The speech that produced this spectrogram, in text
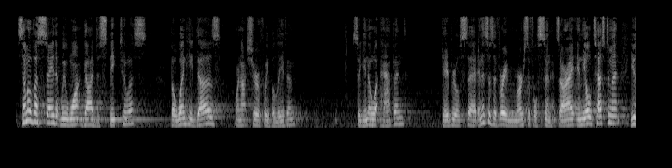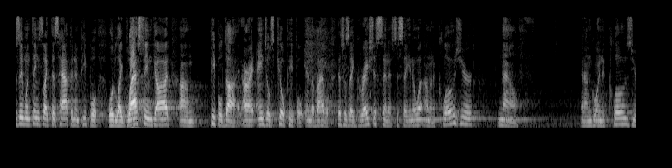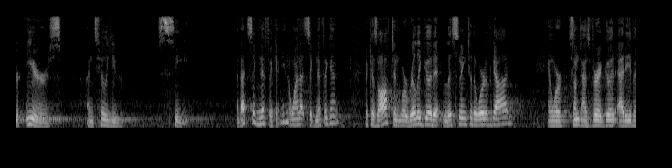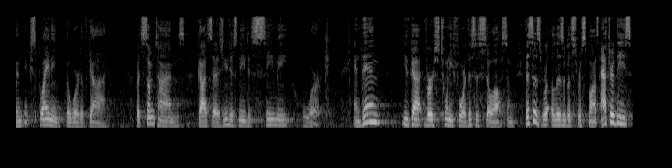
Some of us say that we want God to speak to us, but when he does, we're not sure if we believe him. So you know what happened? Gabriel said, and this is a very merciful sentence, all right? In the Old Testament, usually when things like this happen and people would like blaspheme God, um, people died, all right? Angels kill people in the Bible. This was a gracious sentence to say, you know what? I'm going to close your mouth and I'm going to close your ears until you see. Now that's significant. You know why that's significant? Because often we're really good at listening to the Word of God and we're sometimes very good at even explaining the Word of God. But sometimes God says, You just need to see me work. And then you've got verse 24. This is so awesome. This is Elizabeth's response. After these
